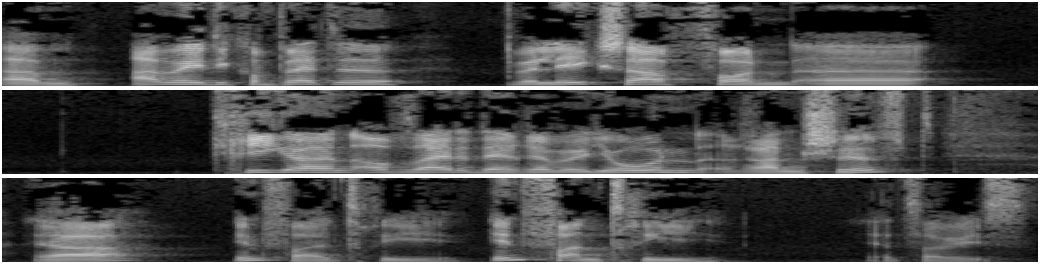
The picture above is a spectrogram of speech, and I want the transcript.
Ähm, einmal hier die komplette Belegschaft von äh, Kriegern auf Seite der Rebellion ranschifft. Ja, Infanterie. Infanterie. Jetzt habe ich's.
